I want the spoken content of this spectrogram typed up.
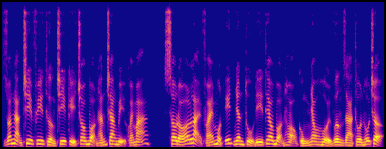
Doãn ngạn chi phi thường chi kỷ cho bọn hắn trang bị khoái mã, sau đó lại phái một ít nhân thủ đi theo bọn họ cùng nhau hồi vương gia thôn hỗ trợ.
